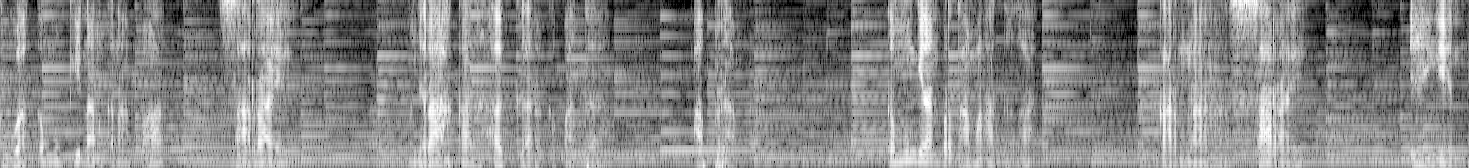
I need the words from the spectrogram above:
dua kemungkinan kenapa Sarai menyerahkan Hagar kepada Abram. Kemungkinan pertama adalah karena Sarai ingin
